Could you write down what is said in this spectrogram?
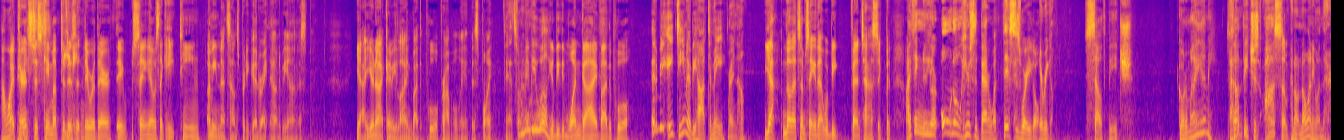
I want My it to be parents just came up to visit. They were there. They were saying I was like 18. I mean, that sounds pretty good right now, to be honest. But yeah, you're not going to be lying by the pool probably at this point. That's or maybe you will. You'll be the one guy by the pool. It'd be 18. It'd be hot to me right now. Yeah, no, that's what I'm saying. That would be fantastic. But I think New York. Oh no, here's the better one. This is where you go. Here we go. South Beach. Go to Miami. South Beach is awesome. I don't know anyone there.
